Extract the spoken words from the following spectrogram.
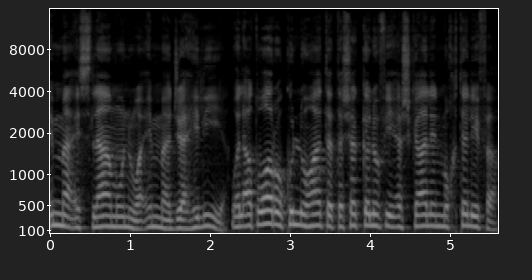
إما إسلام وإما جاهلية. والأطوار كلها تتشكل في أشكال مختلفة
